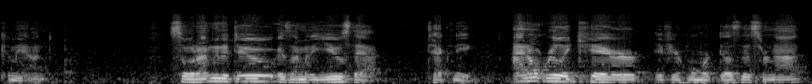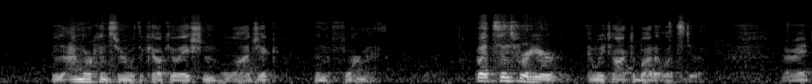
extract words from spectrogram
command. So what I'm going to do is I'm going to use that technique. I don't really care if your homework does this or not. I'm more concerned with the calculation and the logic than the format. But since we're here and we talked about it, let's do it. All right.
